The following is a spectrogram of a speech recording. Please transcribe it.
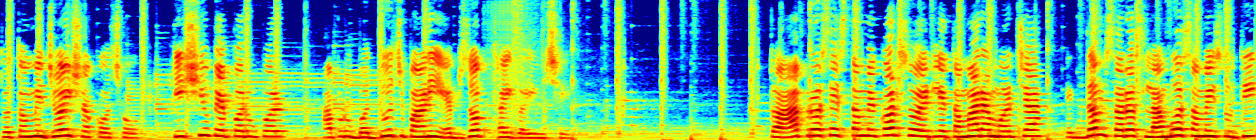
તો તમે જોઈ શકો છો ટીશ્યુ પેપર ઉપર આપણું બધું જ પાણી એબ્ઝોર્બ થઈ ગયું છે. તો આ પ્રોસેસ તમે કરશો એટલે તમારા મરચાં એકદમ સરસ લાંબો સમય સુધી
